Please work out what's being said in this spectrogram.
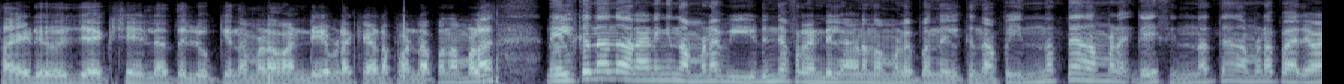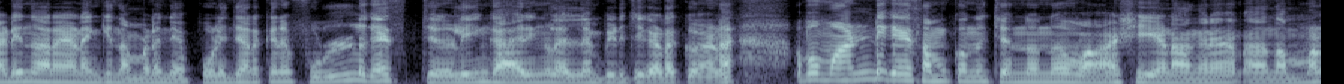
സൈഡിൽ ഒരു രക്ഷയില്ലാത്ത ലുക്ക് നമ്മുടെ വണ്ടി ഇവിടെ കിടപ്പുണ്ട്. അപ്പോൾ നമ്മൾ നിൽക്കുന്നതെന്ന് പറയുകയാണെങ്കിൽ നമ്മുടെ വീടിന്റെ ഫ്രണ്ടിലാണ് നമ്മളിപ്പോൾ നിൽക്കുന്നത്. അപ്പോൾ ഇന്നത്തെ നമ്മുടെ ഗൈസ് ഇന്നത്തെ നമ്മുടെ പരിപാടി എന്ന് പറയുകയാണെങ്കിൽ നമ്മുടെ നെപ്പോളിയൻ ചെറുക്കന് ഫുള്ള് ഗൈസ് ചെളിയും കാര്യങ്ങളെല്ലാം പിടിച്ച് കിടക്കുകയാണ് അപ്പോൾ വണ്ടി ഗൈസ് നമുക്കൊന്ന് ചെന്നൊന്ന് വാഷ് ചെയ്യണം. അങ്ങനെ നമ്മൾ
